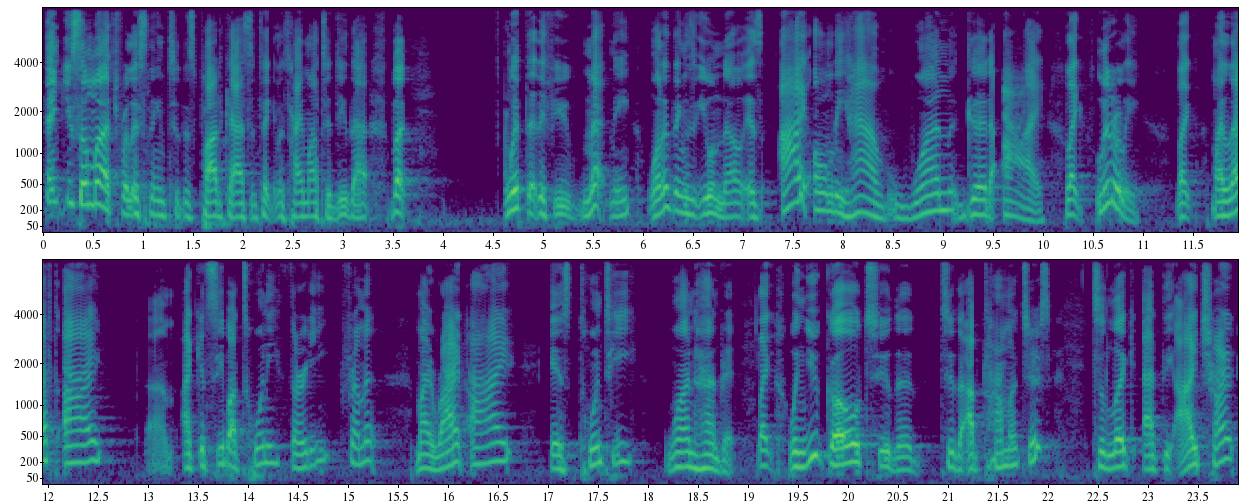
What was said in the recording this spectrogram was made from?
thank you so much for listening to this podcast and taking the time out to do that. But with that, if you met me, one of the things that you'll know is I only have one good eye. Like literally, like my left eye, um, I can see about 20, 30 from it. My right eye is 2100. Like when you go to the to the optometrist to look at the eye chart,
